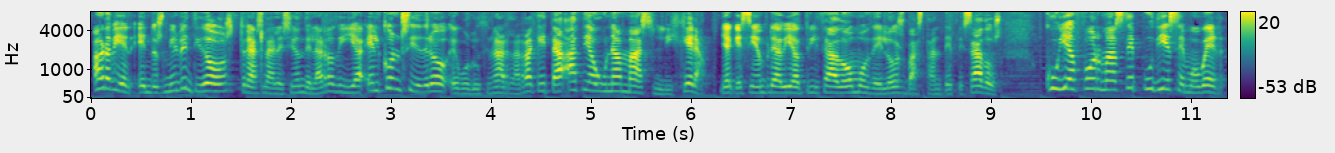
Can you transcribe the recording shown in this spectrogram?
Ahora bien, en 2022, tras la lesión de la rodilla, él consideró evolucionar la raqueta hacia una más ligera, ya que siempre había utilizado modelos bastante pesados, cuya forma se pudiese mover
